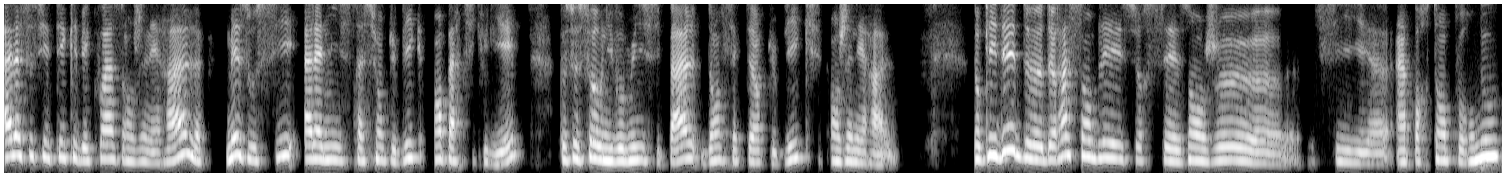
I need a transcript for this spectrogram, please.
à la société québécoise en général, mais aussi à l'administration publique en particulier, que ce soit au niveau municipal, dans le secteur public en général. Donc l'idée de, rassembler sur ces enjeux euh, si euh, importants pour nous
